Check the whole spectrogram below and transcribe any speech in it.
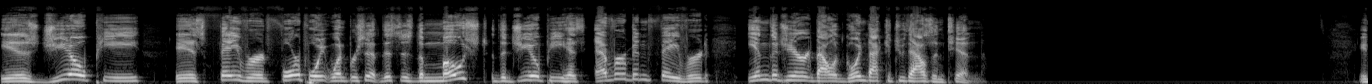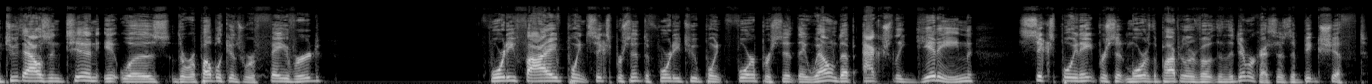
is GOP is favored 4.1%. This is the most the GOP has ever been favored in the generic ballot going back to 2010. In 2010, it was the Republicans were favored 45.6% to 42.4%. They wound up actually getting 6.8% more of the popular vote than the Democrats. There's a big shift.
